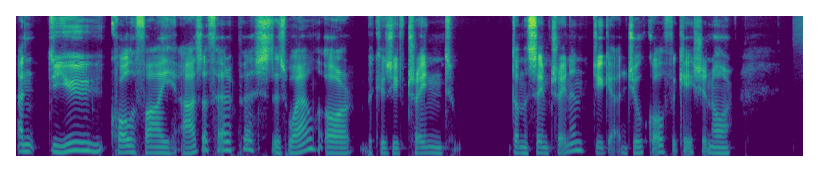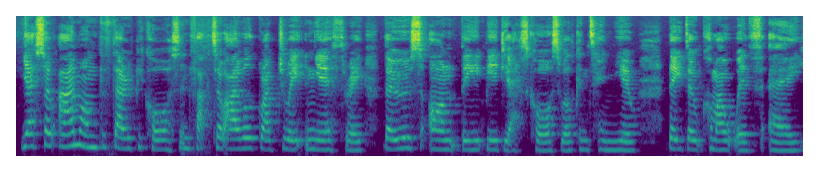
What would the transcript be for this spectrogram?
And do you qualify as a therapist as well, or because you've trained, done the same training, do you get a dual qualification, or? Yeah, so I'm on the therapy course. In fact, so I will graduate in year three. Those on the BDS course will continue. They don't come out with a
